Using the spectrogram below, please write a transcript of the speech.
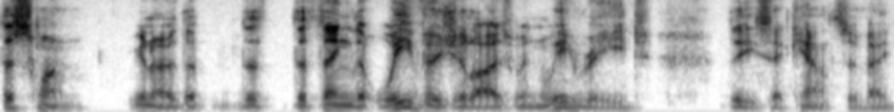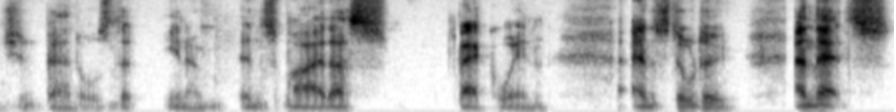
this one, you know, the, the, the thing that we visualize when we read these accounts of ancient battles that, you know, inspired us back when and still do. And that's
